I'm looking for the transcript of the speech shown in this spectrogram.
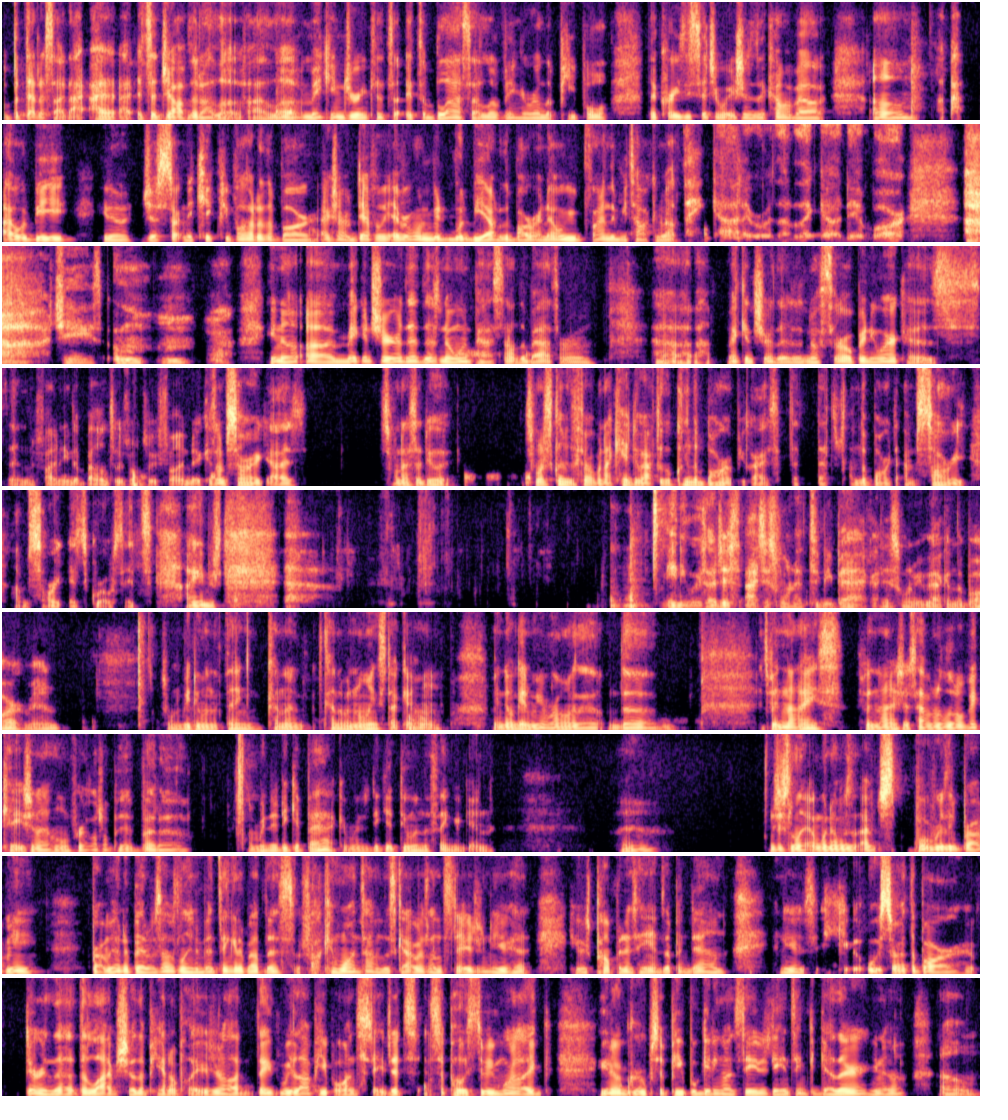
But that aside, I, I, it's a job that I love. I love making drinks. It's a, it's a blast. I love being around the people, the crazy situations that come about. Um, I, I would be you know, just starting to kick people out of the bar. Actually, I would definitely, everyone would, would be out of the bar right now. We would finally be talking about, thank God everyone's out of that goddamn bar. Ah, jeez. Mm, mm. You know, uh, making sure that there's no one passing out in the bathroom, uh, making sure there's no throw up anywhere, because then finding the bouncers once we find it. Because I'm sorry, guys. Someone has to do it. Someone to clean the throw. When I can't do it, I have to go clean the bar up, you guys. That that's I'm the bar. I'm sorry. I'm sorry. It's gross. It's I understand. Anyways, I just I just wanted to be back. I just want to be back in the bar, man. Just want to be doing the thing. Kind of it's kind of annoying stuck at home. I mean, don't get me wrong. The the it's been nice. It's been nice just having a little vacation at home for a little bit, but uh I'm ready to get back. I'm ready to get doing the thing again. Yeah. Just when I was, I just what really brought me brought me out of bed was I was laying in bed thinking about this. Fucking one time, this guy was on stage and he had he was pumping his hands up and down, and he was. He, so at the bar during the the live show, the piano players, you're allowed. They we allow people on stage. It's it's supposed to be more like, you know, groups of people getting on stage dancing together. You know, um,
